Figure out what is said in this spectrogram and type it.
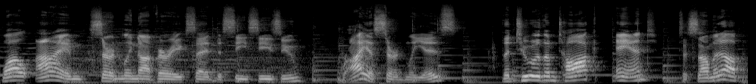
While I'm certainly not very excited to see Sisu, Raya certainly is. The two of them talk, and, to sum it up,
